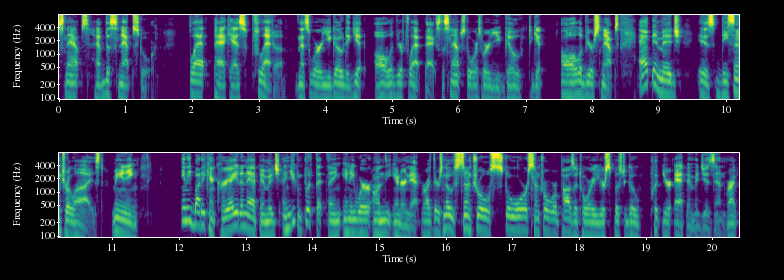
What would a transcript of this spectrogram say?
Snaps have the Snap Store. Flatpak has FlatHub. That's where you go to get all of your flatpaks. The Snap Store is where you go to get all of your snaps. AppImage is decentralized, meaning anybody can create an app image and you can put that thing anywhere on the internet, right? There's no central store, central repository you're supposed to go put your app images in, right?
